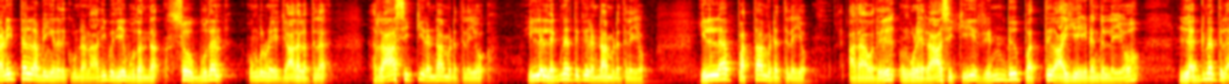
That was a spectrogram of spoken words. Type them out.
கணித்தல் அப்படிங்கிறதுக்கு உண்டான அதிபதியே புதன் தான். ஸோ புதன் உங்களுடைய ஜாதகத்தில் ராசிக்கு ரெண்டாம் இடத்துலையோ இல்லை லக்னத்துக்கு ரெண்டாம் இடத்துலையோ இல்லை பத்தாம் இடத்துலையோ அதாவது உங்களுடைய ராசிக்கு ரெண்டு பத்து ஆகிய இடங்கள்லையோ லக்னத்தில்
